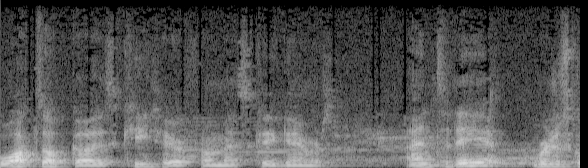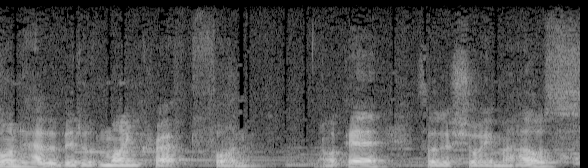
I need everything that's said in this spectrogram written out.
What's up guys, Keith here from SK Gamers. And today we're just going to have a bit of Minecraft fun okay? So I'll just show you my house.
